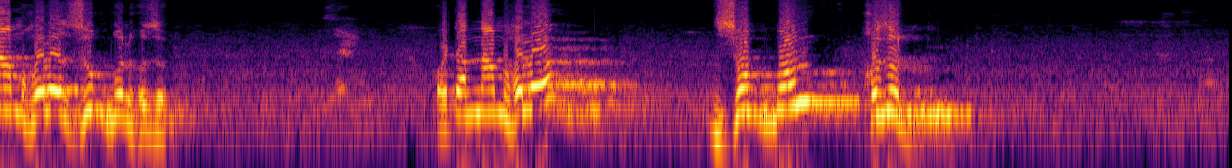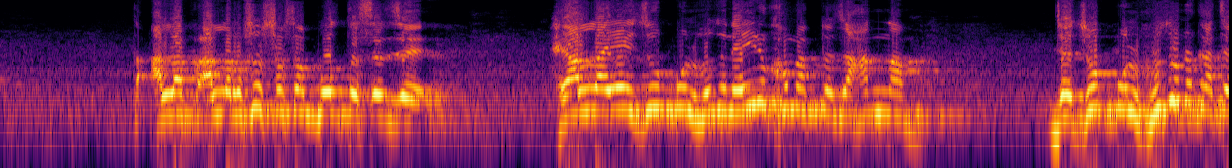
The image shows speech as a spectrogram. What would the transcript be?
নাম হলো জুব্বুল হুজুর। ওটার নাম হলো জব্বুল হুজুন আল্লাহ আল্লাহ রসুল বলতেছেন যে, হে আল্লাহ, এই জব্বুল হুজুন এইরকম একটা জাহান্নাম যে জব্বুল হুজুনের কাছে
